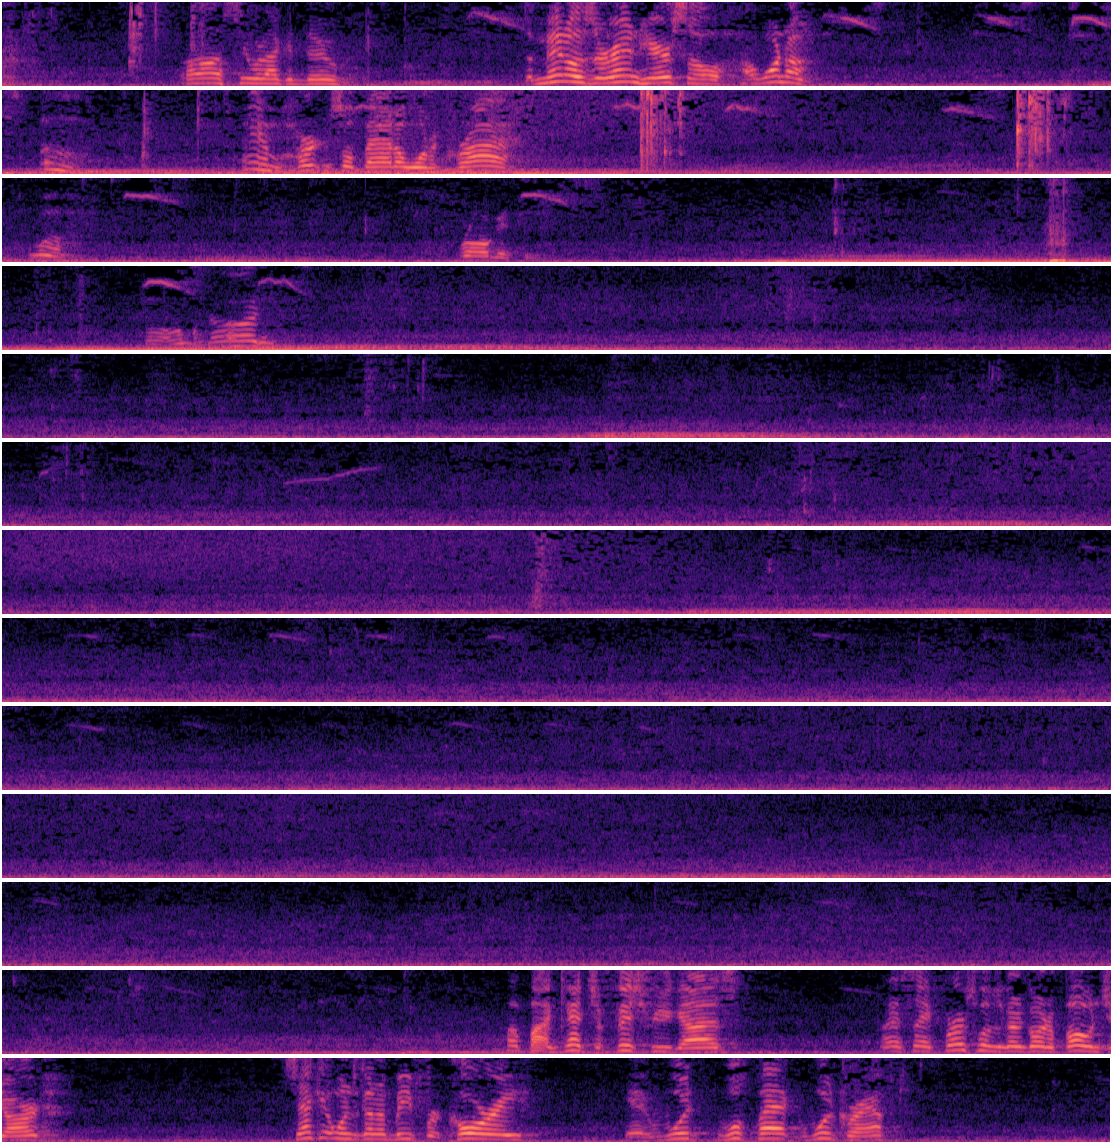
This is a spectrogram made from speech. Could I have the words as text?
I'll see what I can do. The minnows are in here, so I want to. Oh, I am hurting so bad I want to cry. Well, frog it. Oh my God. Hope I can catch a fish for you guys. Like I say, first one's going to go to Boneyard. Second one's going to be for Kory at Wood Wolfpack Woodcraft.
